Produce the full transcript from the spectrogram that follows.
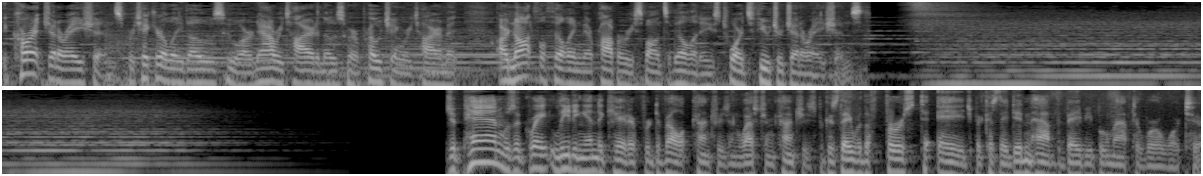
The current generations, particularly those who are now retired and those who are approaching retirement, are not fulfilling their proper responsibilities towards future generations. Japan was a great leading indicator for developed countries and Western countries because they were the first to age because they didn't have the baby boom after World War II.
